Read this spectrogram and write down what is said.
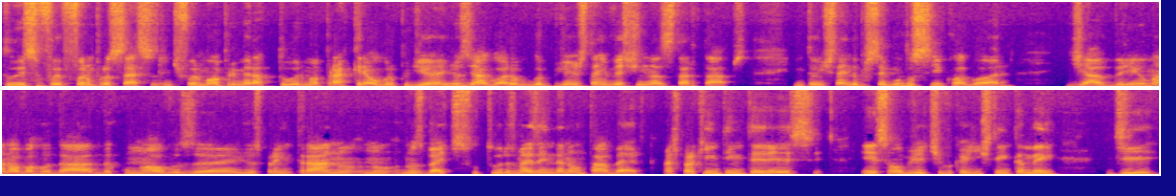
tudo isso foi, foram processos. A gente formou a primeira turma para criar o grupo de anjos e agora o grupo de anjos está investindo nas startups. Então a gente está indo para o segundo ciclo agora de abrir uma nova rodada com novos anjos para entrar no, no, nos bets futuros, mas ainda não está aberto. Mas para quem tem interesse, esse é um objetivo que a gente tem também de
